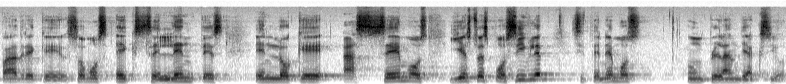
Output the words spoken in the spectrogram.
Padre, que somos excelentes en lo que hacemos. Y esto es posible si tenemos un plan de acción,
